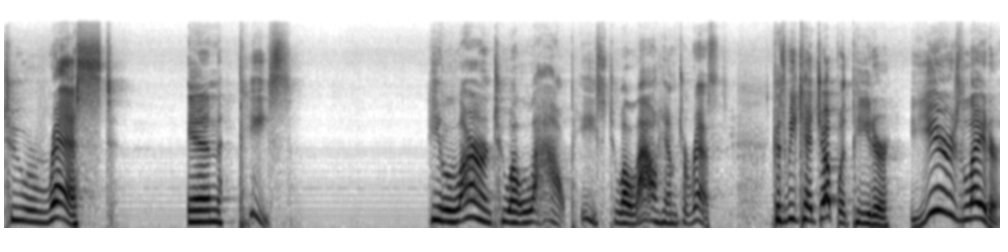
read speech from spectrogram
to rest in peace. He learned to allow peace, to allow him to rest. Because we catch up with Peter years later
